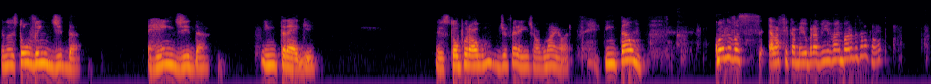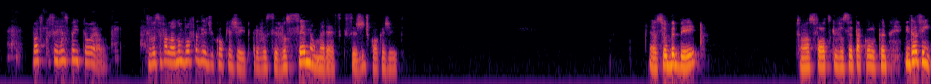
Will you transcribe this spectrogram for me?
Eu não estou vendida, rendida, entregue. Eu estou por algo diferente, algo maior. Então, quando você, ela fica meio bravinha e vai embora, mas ela volta. Volta porque você respeitou ela. Se você falar, eu não vou fazer de qualquer jeito para você, você não merece que seja de qualquer jeito. É o seu bebê. São as fotos que você está colocando. Então, assim,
